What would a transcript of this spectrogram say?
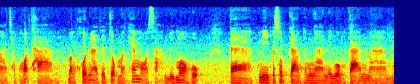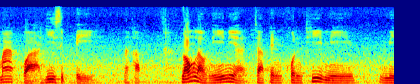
มาเฉพาะทาง บางคนอาจจะจบมาแค่ม .3 หรือม .6 แต่มีประสบการณ์ทำงานในวงการมามากกว่า 20 ปีนะครับน้องเหล่านี้เนี่ยจะเป็นคนที่มีมี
